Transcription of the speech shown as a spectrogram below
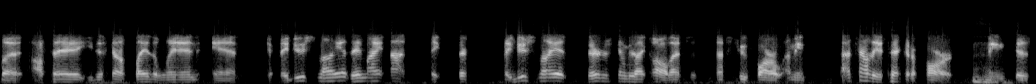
But I'll tell you, you just got to play the wind, and if they do smell you, they might not. They they do smell you, they're just gonna be like, oh, that's just, that's too far. I mean, that's how they pick it apart. I Mhm. mean, because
